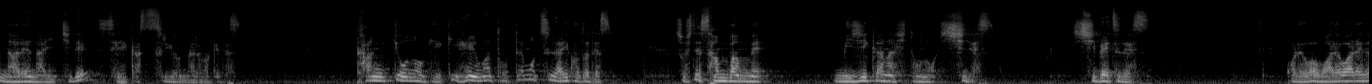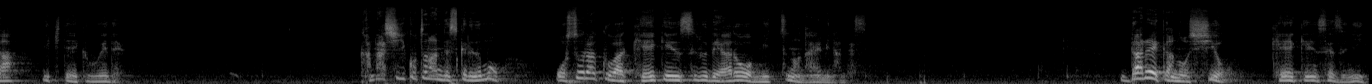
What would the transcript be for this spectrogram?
慣れない地で生活するようになるわけです。環境の激変はとてもつらいことです。そして3番目身近な人の死です。死別です。これは我々が生きていく上で悲しいことなんですけれどもおそらくは経験するであろう3つの悩みなんです。誰かの死を経験せずに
